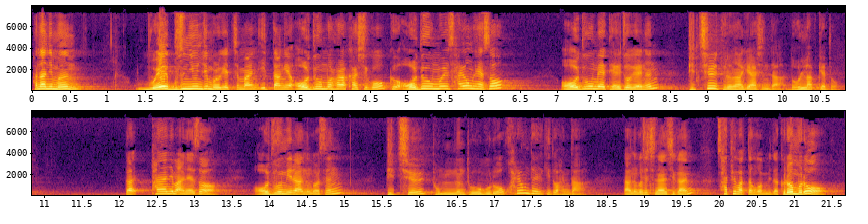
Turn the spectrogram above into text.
하나님은 왜 무슨 이유인지 모르겠지만 이 땅에 어두움을 허락하시고 그 어두움을 사용해서 어두움에 대조되는 빛을 드러나게 하신다. 놀랍게도. 그러니까 하나님 안에서 어두움이라는 것은 빛을 돕는 도구로 활용되기도 한다. 라는 것을 지난 시간 살펴봤던 겁니다. 그러므로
